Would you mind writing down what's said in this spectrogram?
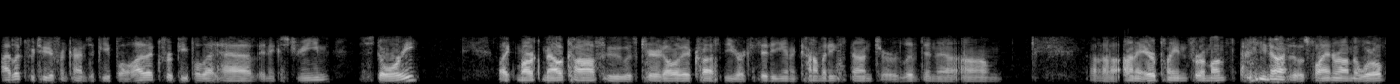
I look for two different kinds of people. I look for people that have an extreme story like Mark Malkoff, who was carried all the way across New York City in a comedy stunt, or lived in a um, uh, on an airplane for a month. you know, as it was flying around the world,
